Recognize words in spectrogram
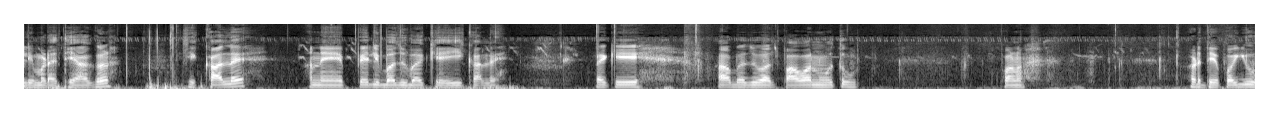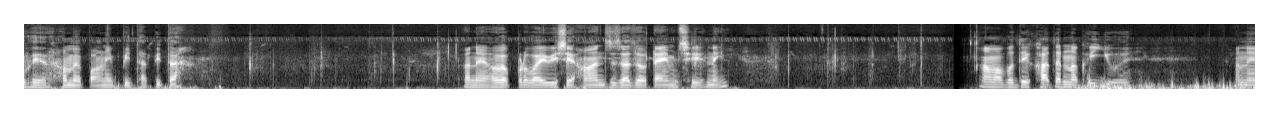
લીમડાથી આગળ એ કાલે અને પેલી બાજુ બાકી એ કાલે. બાકી આ બાજુ આજ પાવાનું હતું. પણ અડધે પગ્યું છે અમે પાણી પીતા પીતા. અને હવે પડવાય વિશે હાંજ જાજો ટાઈમ છે નહીં. આમાં બધે ખાતર નખાઈ ગયું હોય અને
